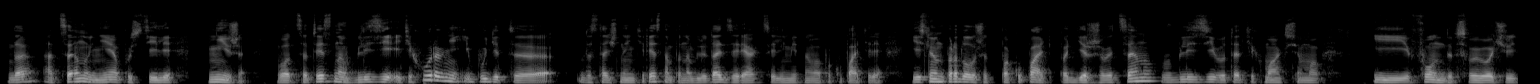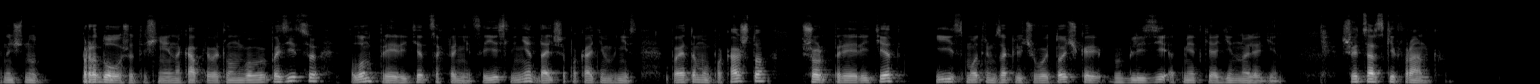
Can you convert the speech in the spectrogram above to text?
да, а цену не опустили ниже. Вот, соответственно, вблизи этих уровней и будет э, достаточно интересно понаблюдать за реакцией лимитного покупателя. Если он продолжит покупать, поддерживать цену вблизи вот этих максимумов, и фонды в свою очередь начнут продолжит, точнее, накапливать лонговую позицию, лонг приоритет сохранится. Если нет, дальше покатим вниз. Поэтому пока что шорт приоритет и смотрим за ключевой точкой вблизи отметки 1.01. Швейцарский франк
